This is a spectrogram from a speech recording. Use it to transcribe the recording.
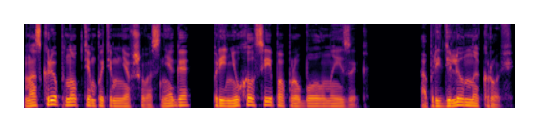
Наскреб ногтем потемневшего снега, принюхался и попробовал на язык. Определенно кровь.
